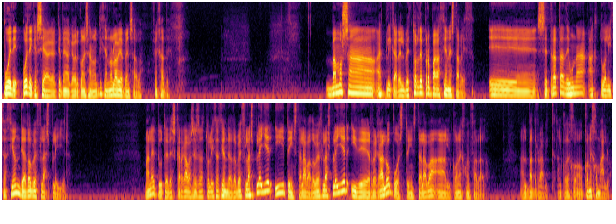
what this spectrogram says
Puede, puede que sea que tenga que ver con esa noticia, no lo había pensado, fíjate. Vamos a, explicar el vector de propagación esta vez. Eh, se trata de una actualización de Adobe Flash Player. ¿Vale? Tú te descargabas esa actualización de Adobe Flash Player y te instalaba Adobe Flash Player y de regalo pues te instalaba al conejo enfadado, al Bad Rabbit, al conejo, conejo malo.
